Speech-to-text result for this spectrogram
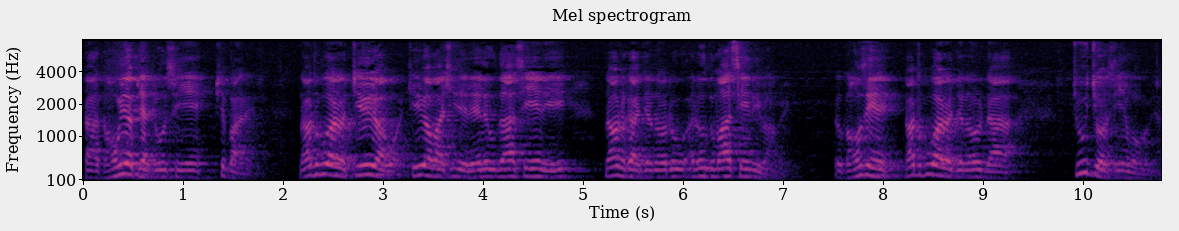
ဒါခေါင်းရက်ဖြတ်တိုးစရင်ဖြစ်ပါတယ်။နောက်တစ်ခုကတော့ကျေးရွာပေါ့ကျေးရွာမှာရှိတဲ့လေလုံသားစင်းတွေနောက်တစ်ခါကျွန်တော်တို့အလုသမားစင်းတွေပါမယ်ခေါင်းစဉ်နောက်တစ်ခုကတော့ကျွန်တော်တို့ဒါကျူးကျော်စင်းပေါ့ဗျာ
